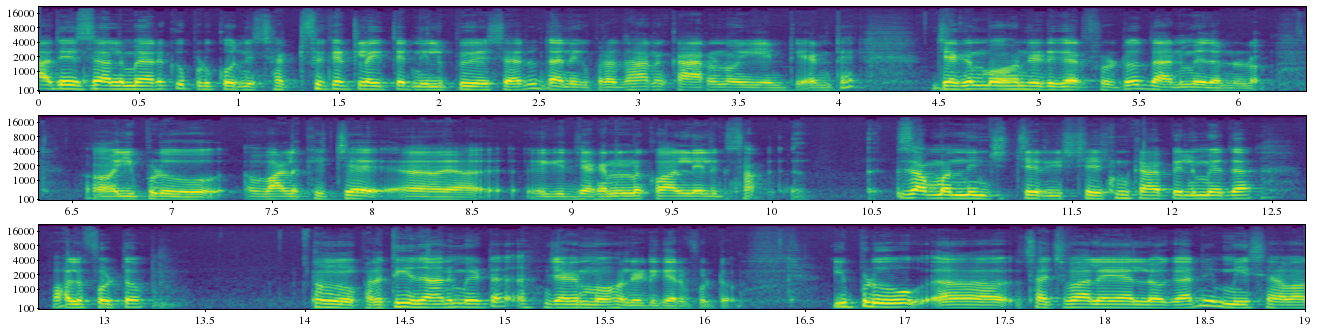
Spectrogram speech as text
ఆదేశాల మేరకు ఇప్పుడు కొన్ని సర్టిఫికెట్లు అయితే నిలిపివేశారు. దానికి ప్రధాన కారణం ఏంటి అంటే జగన్మోహన్ రెడ్డి గారి ఫోటో దాని మీద ఉండడం. ఇప్పుడు వాళ్ళకి ఇచ్చే జగనన్న కాలనీలకు సంబంధించి ఇచ్చే రిజిస్ట్రేషన్ కాపీల మీద వాళ్ళ ఫోటో. ప్రతి దాని మీద జగన్మోహన్ రెడ్డి గారి ఫోటో. ఇప్పుడు సచివాలయాల్లో కానీ మీ సేవా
